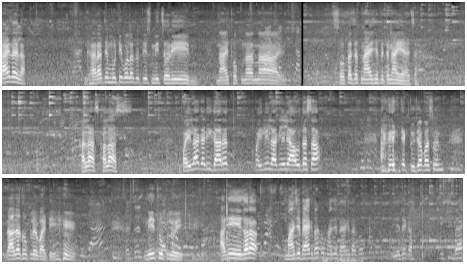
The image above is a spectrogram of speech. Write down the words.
काय जायला घरात मोठी बोलत होतीस मी चोरीन. नाही थोपणार नाही. स्वतःच्यात नाही झेपे तर नाही यायचा. खलास खलास. पहिला गडी गारत पहिली लागलेली अवदसा आणि ते तुझ्यापासून दादा थोपलोय पाठी. मी थोपलोय. आणि जरा माझे बॅग दाखव माझे बॅग दाखव. येते का? किती बॅग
